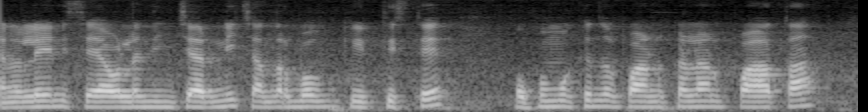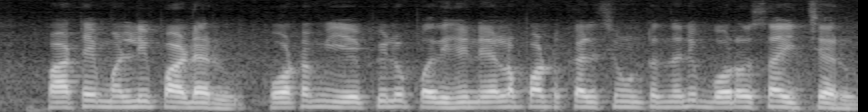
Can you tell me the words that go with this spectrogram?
ఎనలేని సేవలందించారని చంద్రబాబు కీర్తిస్తే ఉప ముఖ్యమంత్రి పవన్ కళ్యాణ్ పాత పాటే మళ్ళీ పాడారు. కూటమి ఏపీలో పదిహేను ఏళ్ళ పాటు కలిసి ఉంటుందని భరోసా ఇచ్చారు.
